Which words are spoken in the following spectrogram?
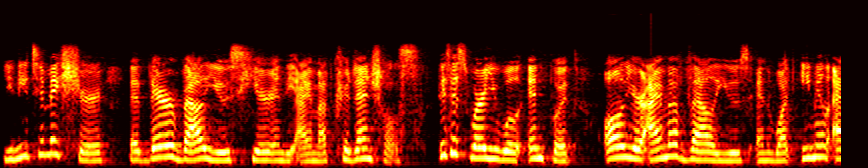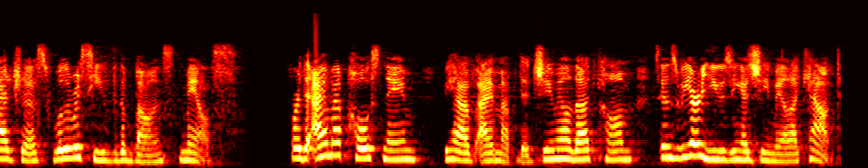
You need to make sure that there are values here in the IMAP credentials. This is where you will input all your IMAP values and what email address will receive the bounced mails. For the IMAP hostname, we have imap.gmail.com since we are using a Gmail account.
